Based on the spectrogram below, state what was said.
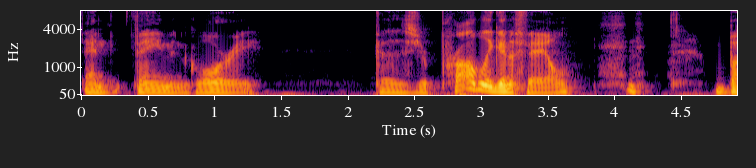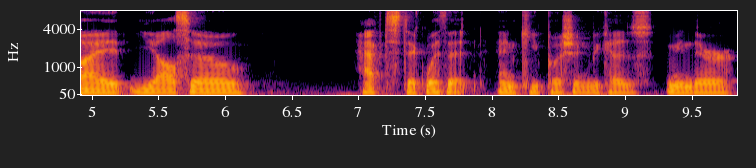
and fame and glory. Because you're probably going to fail, but you also have to stick with it and keep pushing because I mean there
